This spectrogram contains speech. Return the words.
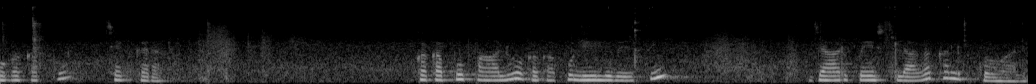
ఒక కప్పు చక్కెర ఒక కప్పు పాలు ఒక కప్పు నీళ్ళు వేసి జారు పేస్ట్ లాగా కలుపుకోవాలి.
